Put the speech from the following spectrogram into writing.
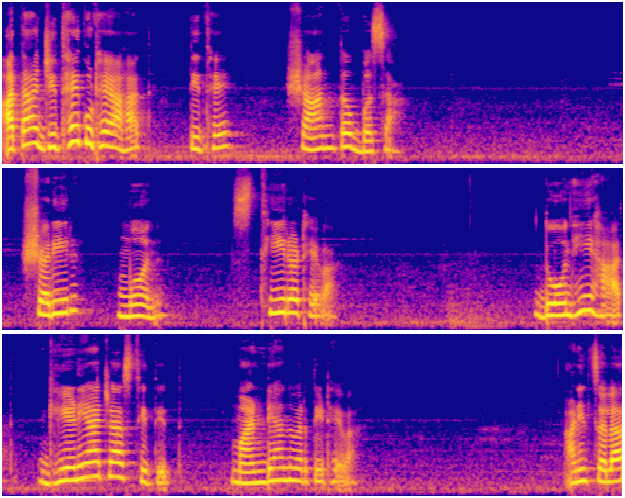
आता जिथे कुठे आहात तिथे शांत बसा. शरीर मन स्थिर ठेवा. दोन्ही हात घेण्याच्या स्थितीत मांड्यांवरती ठेवा. आणि चला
